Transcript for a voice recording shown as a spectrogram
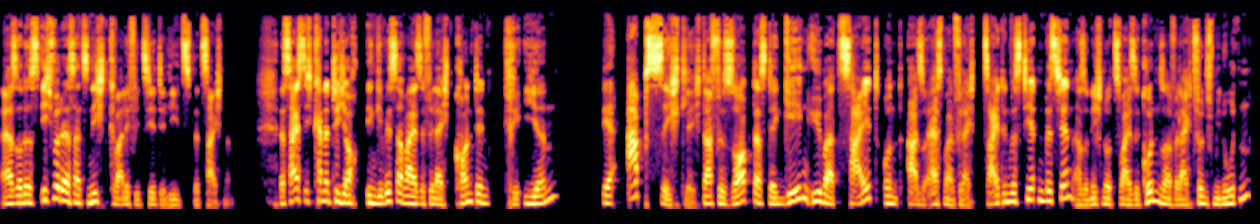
Also das, ich würde das als nicht qualifizierte Leads bezeichnen. Das heißt, ich kann natürlich auch in gewisser Weise vielleicht Content kreieren, der absichtlich dafür sorgt, dass der Gegenüber Zeit und also erstmal vielleicht Zeit investiert ein bisschen, also nicht nur zwei Sekunden, sondern vielleicht fünf Minuten,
